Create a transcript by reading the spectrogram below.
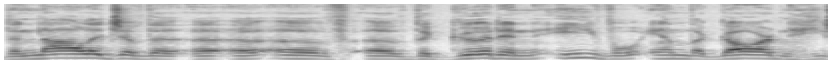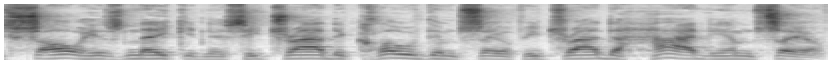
the knowledge of the uh, uh, of of the good and evil in the garden, he saw his nakedness. He tried to clothe himself. He tried to hide himself.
